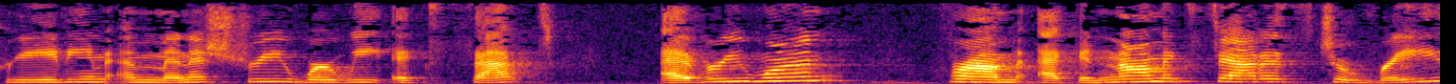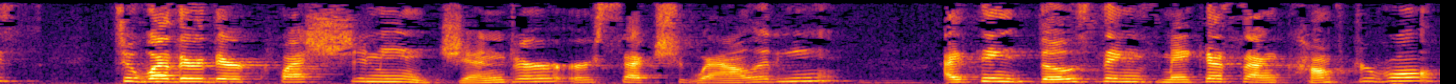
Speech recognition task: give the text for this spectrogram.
creating a ministry where we accept everyone from economic status to race to whether they're questioning gender or sexuality. I think those things make us uncomfortable.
